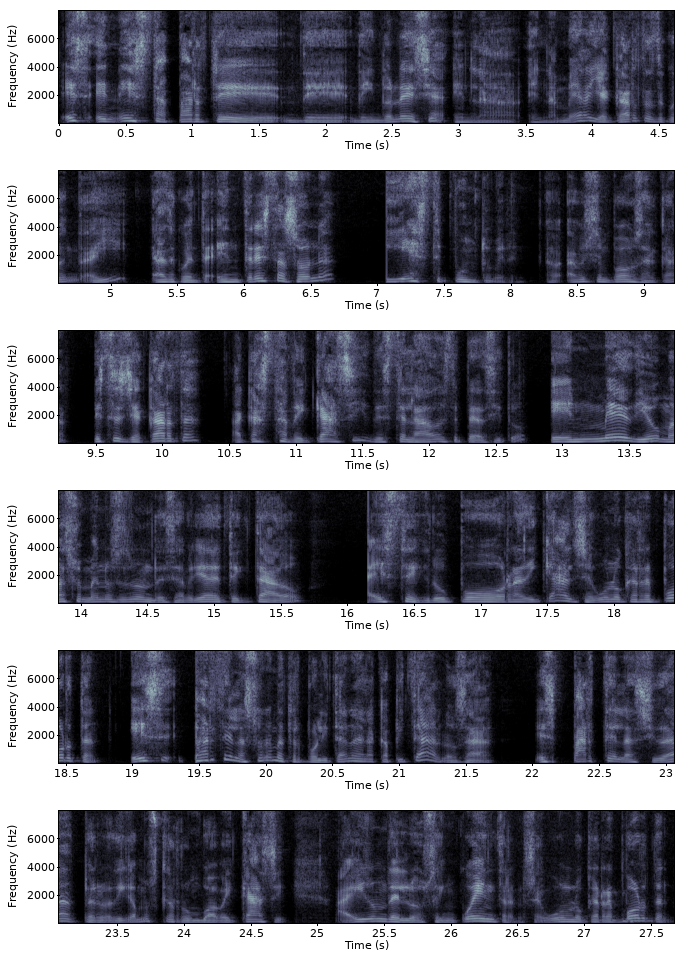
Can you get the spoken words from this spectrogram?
Es en esta parte de, Indonesia, en la, en la mera Yakarta, ¿haz de cuenta? Ahí, haz de cuenta, entre esta zona y este punto, miren. A, ver si me puedo acercar. Este es Yakarta, acá está Bekasi, de este lado, este pedacito. En medio, más o menos, es donde se habría detectado a este grupo radical, según lo que reportan. Es parte de la zona metropolitana de la capital, o sea, es parte de la ciudad, pero digamos que rumbo a Becasi, ahí donde los encuentran, según lo que reportan.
